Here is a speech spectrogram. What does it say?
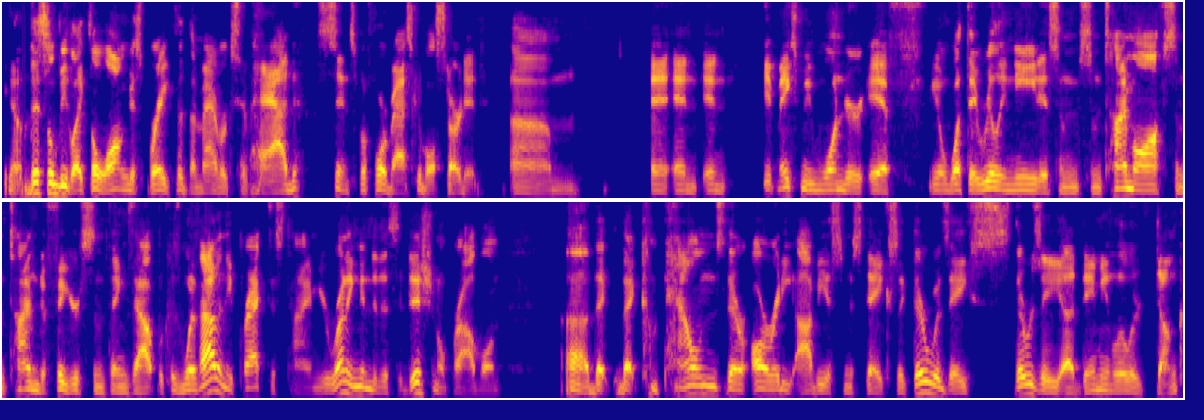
you know this will be like the longest break that the Mavericks have had since before basketball started. Um, and, and, and it makes me wonder if you know what they really need is some some time off, some time to figure some things out. Because without any practice time, you're running into this additional problem uh, that that compounds their already obvious mistakes. Like there was a there was a uh, Damian Lillard dunk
